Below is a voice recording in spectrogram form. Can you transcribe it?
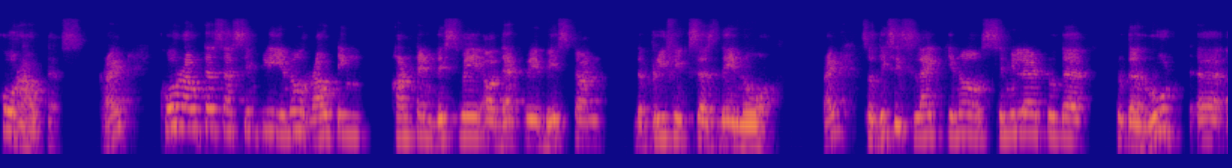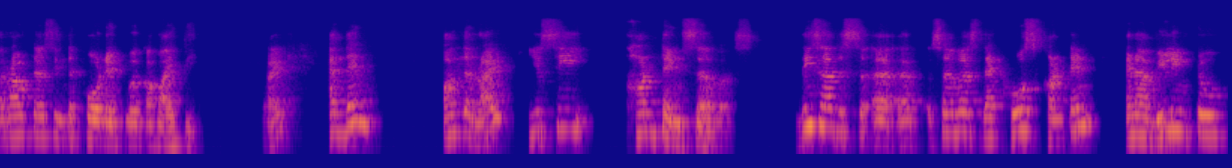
core routers, right? Core routers are simply, you know, routing content this way or that way based on the prefixes they know of, right? So this is like, you know, similar to the to the root uh, routers in the core network of IP, right? And then on the right, you see content servers. These are the uh, uh, servers that host content and are willing to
